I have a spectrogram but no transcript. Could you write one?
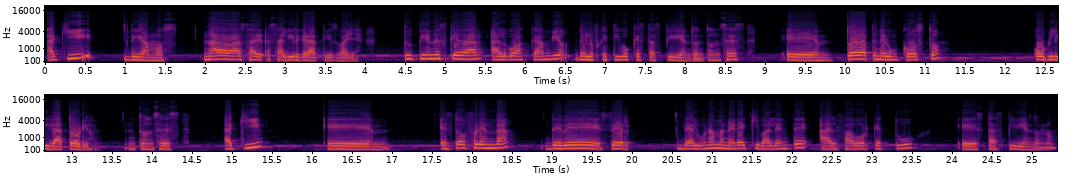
aquí, digamos, nada va a salir gratis, vaya. Tú tienes que dar algo a cambio del objetivo que estás pidiendo. Entonces, em, todo va a tener un costo obligatorio. Entonces, aquí eh, esta ofrenda debe ser de alguna manera equivalente al favor que tú eh, estás pidiendo, ¿no?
